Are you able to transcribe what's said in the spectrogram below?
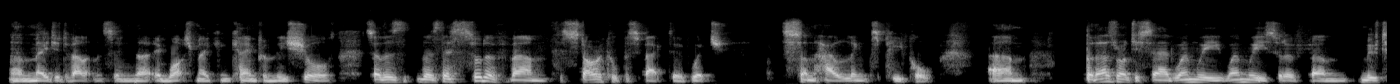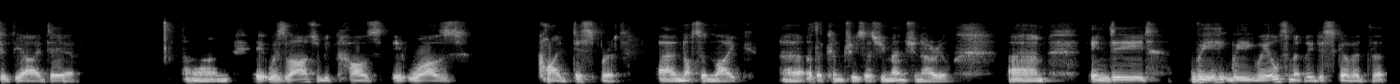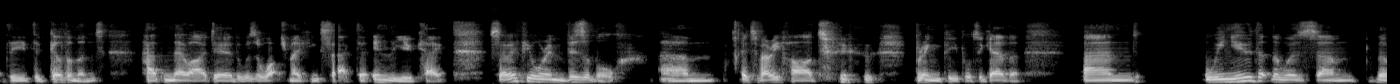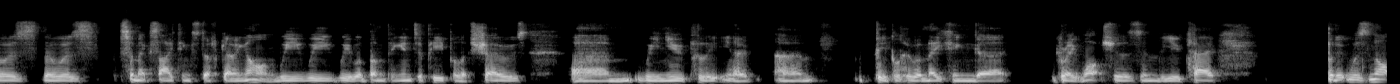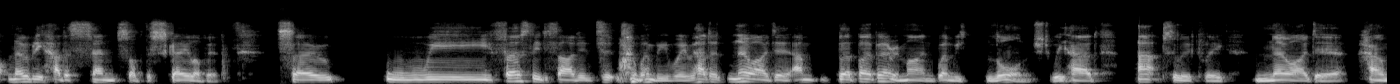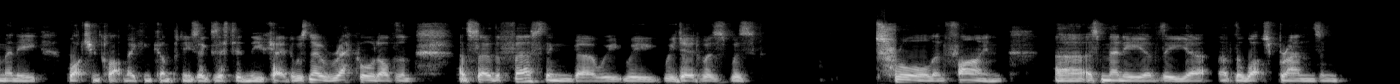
um, major developments in uh, in watchmaking came from these shores. So there's there's this sort of um, historical perspective which somehow links people. Um, but as Roger said, when we when we sort of um, mooted the idea, um, it was largely because it was quite disparate, uh, not unlike uh, other countries, as you mentioned, Ariel. Um, indeed, we, we, we ultimately discovered that the, the government had no idea there was a watchmaking sector in the UK. So if you're invisible, um, it's very hard to bring people together. And we knew that there was um, there was there was some exciting stuff going on. We we we were bumping into people at shows. Um, we knew you know um, people who were making uh, great watches in the UK, but it was not, nobody had a sense of the scale of it. So we firstly decided to, when we, we had a, no idea, and but, but bear in mind, when we launched, we had absolutely no idea how many watch and clock making companies existed in the UK. There was no record of them, and so the first thing uh, we we we did was was trawl and find uh, as many of the uh, of the watch brands and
